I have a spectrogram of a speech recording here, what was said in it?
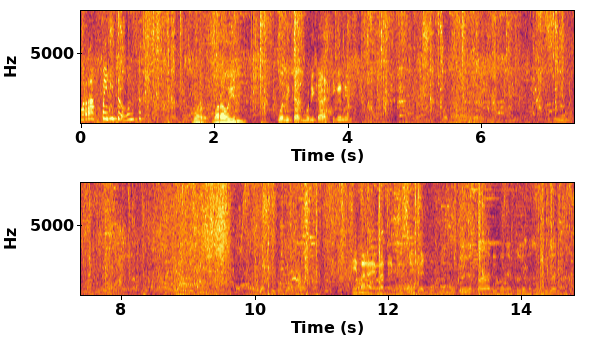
War apa ini cok mantap. War warawiri. Mau, dika mau dikasih kan ini. Ini mana, ini mana, ini mana, ini mana. Gaya kali ini level 59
